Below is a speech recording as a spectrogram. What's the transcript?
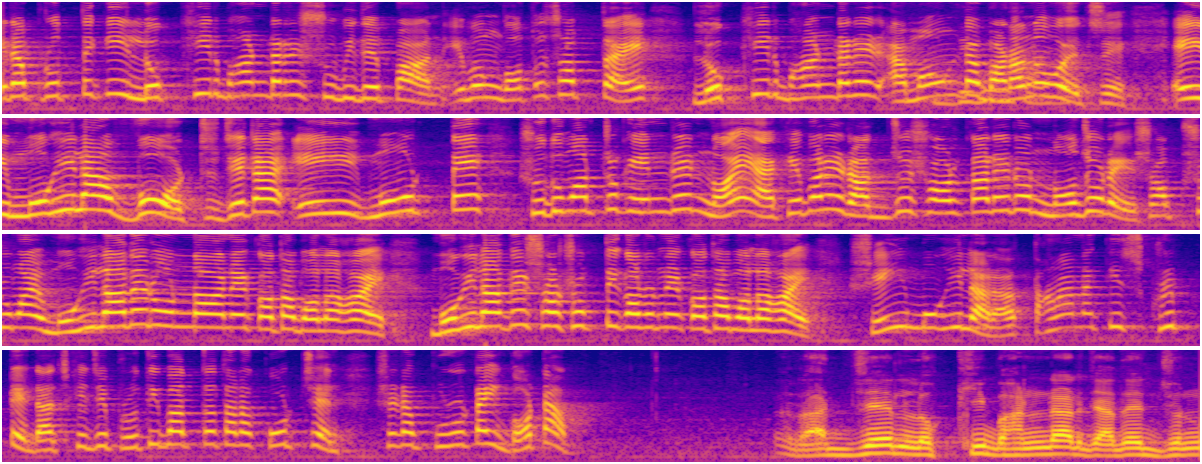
এরা প্রত্যেকেই লক্ষ্মীর ভান্ডারের সুবিধে পান এবং গত সপ্তাহে লক্ষ্মীর ভান্ডারের অ্যামাউন্টটা বাড়ানো হয়েছে। এই মহিলা ভোট যেটা এই মুহূর্তে শুধুমাত্র কেন্দ্রের নয় একেবারে রাজ্য সরকারেরও নজরে সবসময় মহিলাদের উন্নয়নের কথা বলা হয় মহিলাদের সশক্তিকরণের কথা বলা হয়। সেই মহিলারা তারা নাকি স্ক্রিপ্টেড আজকে যে প্রতিবাদটা তারা করছেন সেটা পুরোটাই গটাপ রাজ্যের লক্ষ্মী ভাণ্ডার যাদের জন্য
